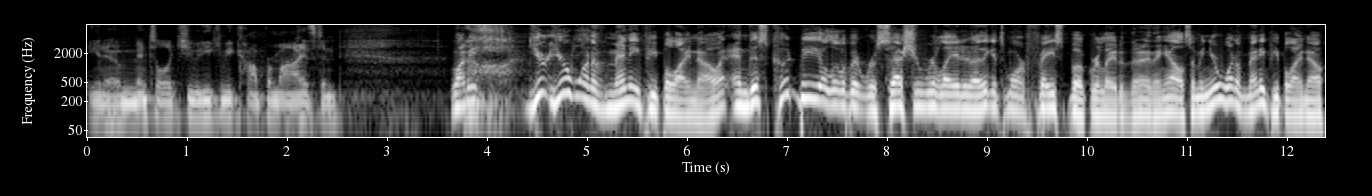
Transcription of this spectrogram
you know mental acuity can be compromised and Well, I mean, you're you're one of many people I know, and, and this could be a little bit recession related. I think it's more Facebook related than anything else. I mean, you're one of many people I know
